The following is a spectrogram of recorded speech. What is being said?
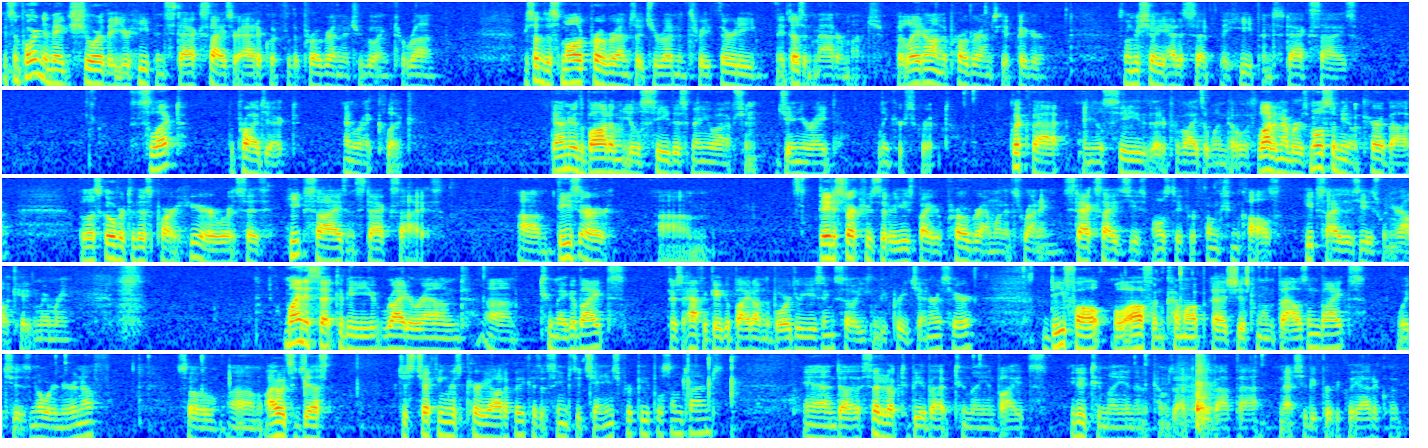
It's important to make sure that your heap and stack size are adequate for the program that you're going to run. For some of the smaller programs that you run in 330, it doesn't matter much. But later on, the programs get bigger. So let me show you how to set the heap and stack size. Select the project and right-click. Down near the bottom, you'll see this menu option, Generate Linker Script. Click that, and you'll see that it provides a window with a lot of numbers. Most of them you don't care about. But let's go over to this part here where it says heap size and stack size. Um, these are um, data structures that are used by your program when it's running. Stack size is used mostly for function calls. Heap size is used when you're allocating memory. Mine is set to be right around um, 2 megabytes. There's a half a gigabyte on the board you're using, so you can be pretty generous here. Default will often come up as just 1,000 bytes, which is nowhere near enough. So um, I would suggest just checking this periodically because it seems to change for people sometimes. And uh, set it up to be about 2 million bytes. You do 2 million and it comes out to be about that. And that should be perfectly adequate.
